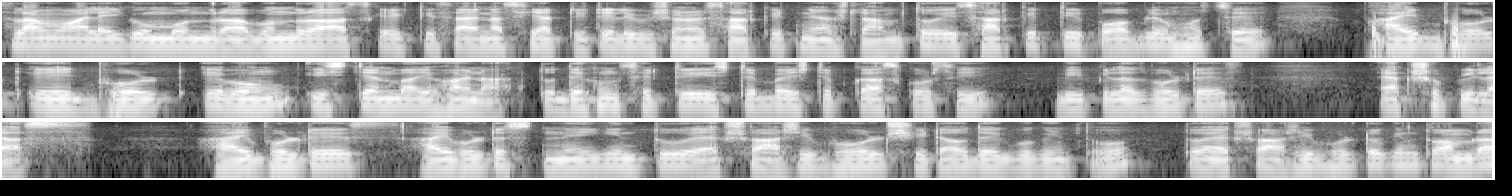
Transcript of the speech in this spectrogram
আসসালামু আলাইকুম বন্ধুরা। বন্ধুরা, আজকে একটি চায়না সিআরটি টেলিভিশনের সার্কিট নিয়ে আসলাম। তো এই সার্কিটটির প্রবলেম হচ্ছে ফাইভ ভোল্ট, এইট ভোল্ট এবং স্ট্যান্ড বাই হয় না। তো দেখুন সেটটি স্টেপ বাই স্টেপ কাজ করছি। বি প্লাস ভোল্টেজ একশো plus high voltage high voltage নেই কিন্তু একশো আশি ভোল্ট, সেটাও দেখব কিন্তু। তো একশো আশি ভোল্টও কিন্তু আমরা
